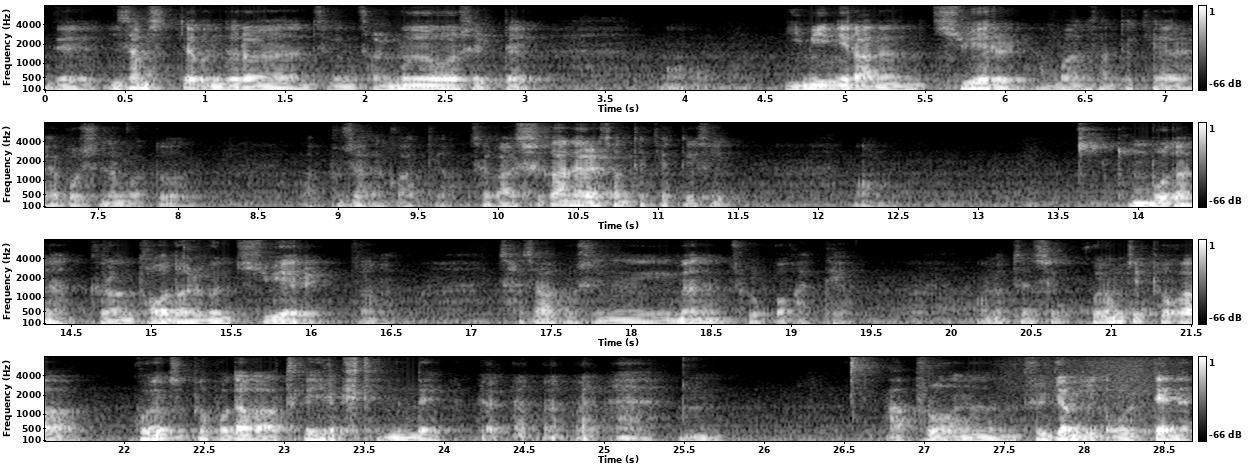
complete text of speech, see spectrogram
근데 20, 30대 분들은 지금 젊으실 때 어, 이민이라는 기회를 한번 선택해 해보시는 것도 나쁘지 않을 것 같아요. 제가 시간을 선택했듯이 어, 돈보다는 그런 더 넓은 기회를 어, 찾아보시면 좋을 것 같아요. 아무튼 고용지표가 고용지표 보다가 어떻게 이렇게 됐는데 음, 앞으로는 불경기가 올 때는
